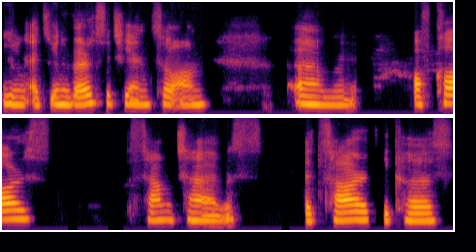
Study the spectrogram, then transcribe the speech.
even at university and so on. Um, of course, sometimes it's hard because,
